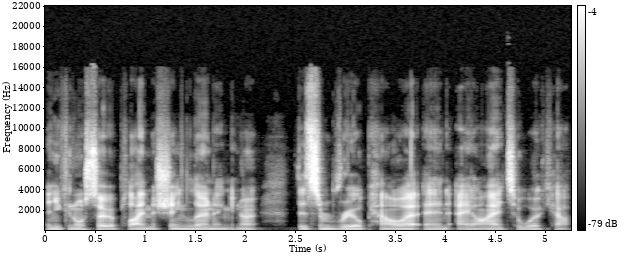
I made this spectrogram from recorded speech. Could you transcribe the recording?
and you can also apply machine learning. You know there's some real power in ai to work out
